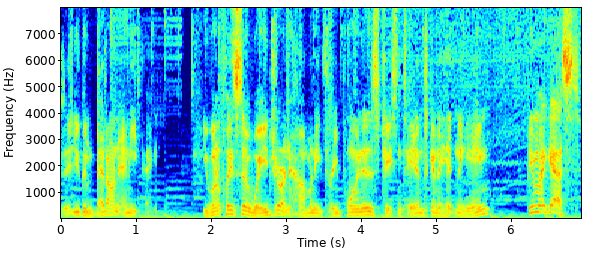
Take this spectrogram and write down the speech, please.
is that you can bet on anything. You want to place a wager on how many three pointers Jayson Tatum's going to hit in a game? Be my guest.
